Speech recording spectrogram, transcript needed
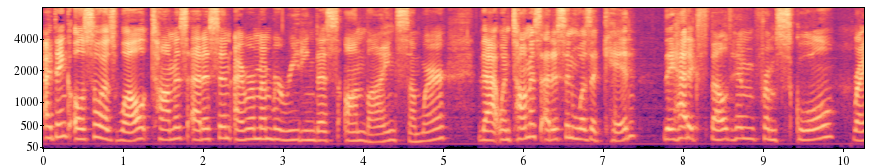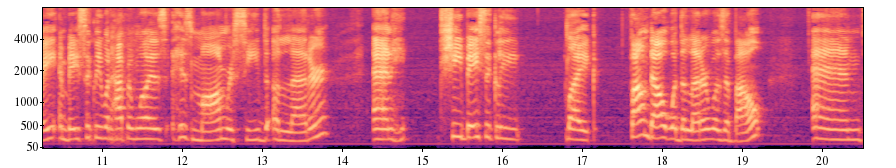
I think also as well, Thomas Edison. I remember reading this online somewhere that when Thomas Edison was a kid, they had expelled him from school, right? And basically, what happened was his mom received a letter and he, she basically like found out what the letter was about and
